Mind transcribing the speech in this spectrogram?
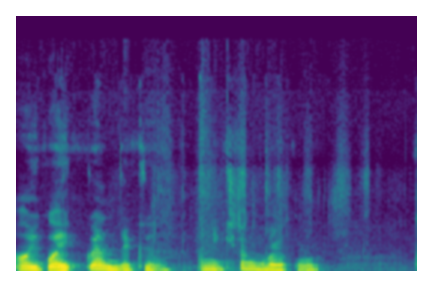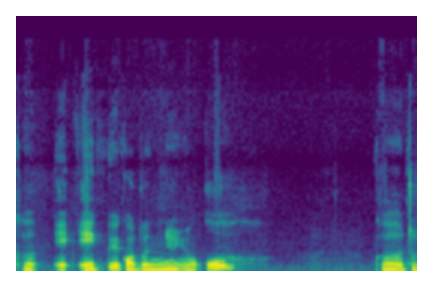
어, 이거 액괴인데 그 아니 기상 말고 그 애, 애괴거든요. 요거 그 저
